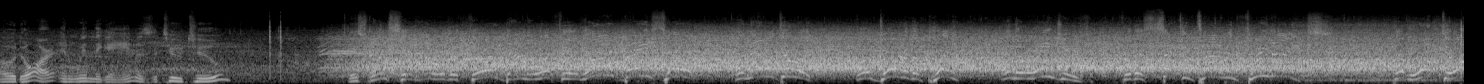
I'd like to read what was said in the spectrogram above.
Odor and win the game as the 2 2. This one sent out over third down the left field line. Base hit! And that'll do it. Odor to the plate. And the Rangers, for the second time in three nights, have walked it off.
